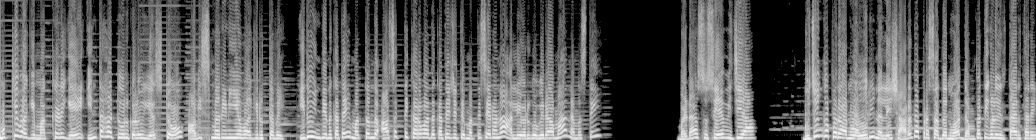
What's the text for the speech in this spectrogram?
ಮುಖ್ಯವಾಗಿ ಮಕ್ಕಳಿಗೆ ಇಂತಹ ಟೂರ್ಗಳು ಎಷ್ಟೋ ಅವಿಸ್ಮರಣೀಯವಾಗಿರುತ್ತವೆ. ಇದು ಇಂದಿನ ಕತೆ. ಮತ್ತೊಂದು ಆಸಕ್ತಿಕರವಾದ ಕತೆ ಜೊತೆ ಮತ್ತೆ ಸೇರೋಣ. ಅಲ್ಲಿವರೆಗೂ ವಿರಾಮ. ನಮಸ್ತೆ. ಬಡ ಸುಸೆಯ ವಿಜಯ ಭುಜಂಗಪುರ ಅನ್ನುವ ಊರಿನಲ್ಲಿ ಶಾರದಾ ಪ್ರಸಾದ್ ಅನ್ನುವ ದಂಪತಿಗಳು ಇರ್ತಾ ಇರ್ತಾರೆ.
